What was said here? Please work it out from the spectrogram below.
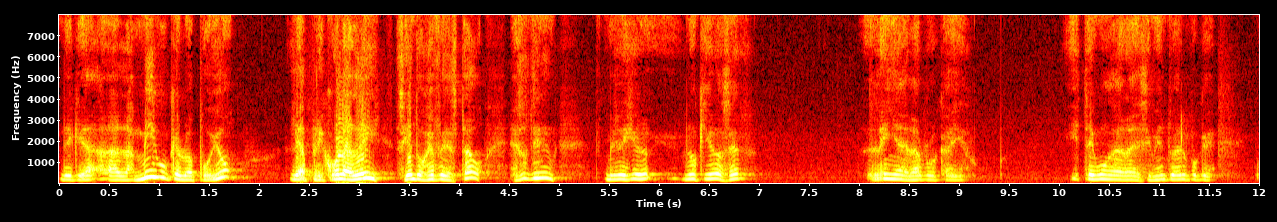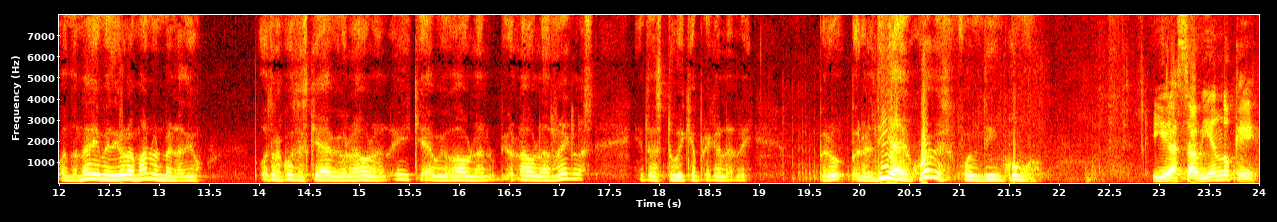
de que al amigo que lo apoyó le aplicó la ley siendo jefe de Estado. Eso tiene, me dije, no quiero hacer leña del árbol caído. Y tengo un agradecimiento a él porque cuando nadie me dio la mano, él me la dio. Otra cosa es que haya violado la ley, que haya violado, violado las reglas, entonces tuve que aplicar la ley. Pero, pero el día del jueves fue un día incómodo. Y sabiendo que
